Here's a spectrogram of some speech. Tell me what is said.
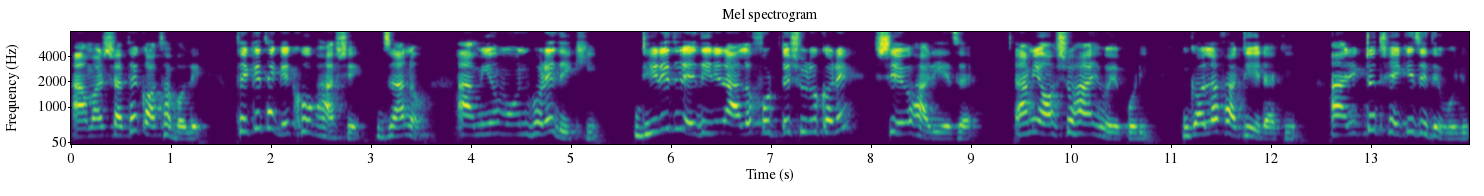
আমার সাথে কথা বলে। থেকে থেকে খুব হাসে। জানো, আমিও মন ভরে দেখি। ধীরে ধীরে দিনের আলো ফুটতে শুরু করে, সেও হারিয়ে যায়। আমি অসহায় হয়ে পড়ি, গলা ফাটিয়ে ডাকি, আর একটু থেকে যেতে বলি।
